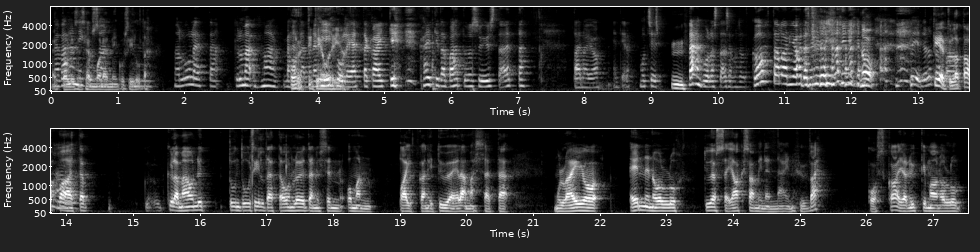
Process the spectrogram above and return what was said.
Mä että olisi niin semmoinen niin kuin silta. Mm. Mä luulen, että kyllä mä, mä oon vähän tämmöinen hihuli, että kaikki, kaikki tapahtuu syystä, että tai no joo, en tiedä. Mutta siis mm. vähän kuulostaa semmoiselta kohtalon johdat. no, tietyllä tapaa, tapaa että kyllä mä oon nyt tuntuu siltä, että on löytänyt sen oman paikkani työelämässä, että mulla ei ole ennen ollut työssä jaksaminen näin hyvä koskaan. Ja nytkin mä oon ollut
